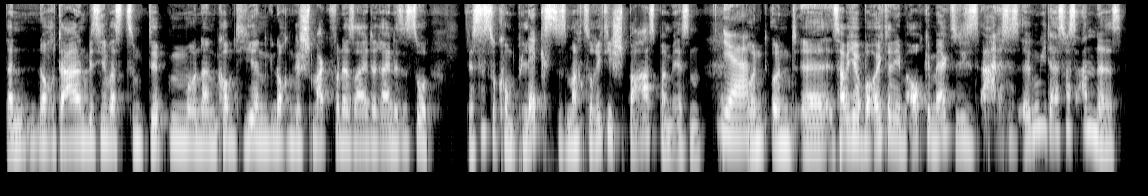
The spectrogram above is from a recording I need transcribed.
dann noch da ein bisschen was zum Dippen und dann kommt hier noch ein Geschmack von der Seite rein. Das ist so, das ist so komplex. Das macht so richtig Spaß beim Essen. Ja, Und, und äh, das habe ich auch bei euch dann eben auch gemerkt, so dieses, ah, das ist irgendwie, da ist was anderes.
